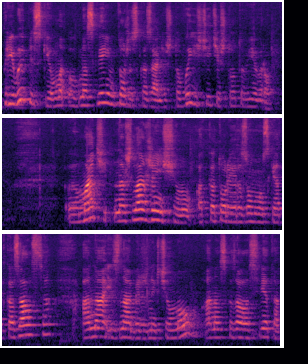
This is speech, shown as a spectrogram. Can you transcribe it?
при выписке в Москве им тоже сказали, что вы ищите что-то в Европе. Э, мать нашла женщину, от которой Разумовский отказался, она из набережных Челнов, она сказала, Света,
